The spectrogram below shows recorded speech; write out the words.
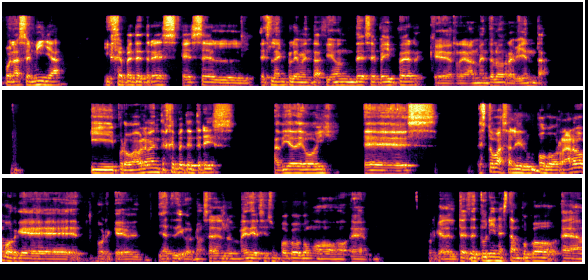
fue la semilla y GPT-3 es, el, es la implementación de ese paper que realmente lo revienta. Y probablemente GPT-3 a día de hoy es... Esto va a salir un poco raro porque, porque ya te digo, no sale en los medios y es un poco como... eh, porque el test de Turing está un poco eh,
